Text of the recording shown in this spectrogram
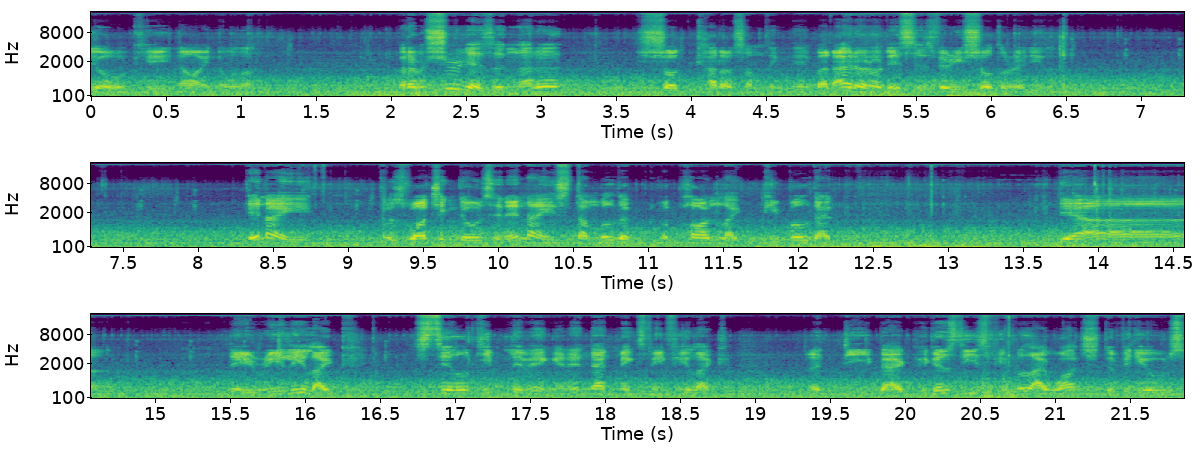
Yo, okay, now I know lah. But I'm sure there's another shortcut or something there. But I don't know. This is very short already. Then I was watching those, and then I stumbled upon like people that they are they really like still keep living, and then that makes me feel like a d bag because these people I watch the videos,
